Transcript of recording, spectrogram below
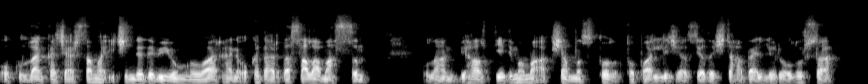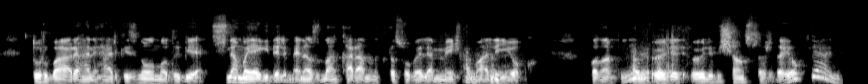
okuldan kaçarsam ama içinde de bir yumru var. Hani o kadar da salamazsın. Ulan bir halt yedim ama akşam nasıl to- toparlayacağız ya da işte haberleri olursa dur bari hani herkesin olmadığı bir sinemaya gidelim. En azından karanlıkta sobelenme ihtimalin yok falan filan. Tabii, tabii. öyle öyle bir şansları da yok yani.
